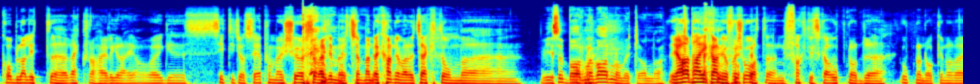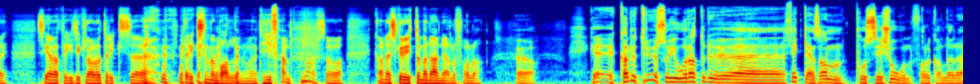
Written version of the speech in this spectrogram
kobla litt uh, vekk fra hele greia. Og jeg uh, sitter ikke og ser på meg sjøl så veldig mye, men det kan jo være kjekt om uh, Vise barnebarn om ikke annet. Ja, de kan jo få se at en faktisk har oppnådd, oppnådd noe. Når de ser at jeg ikke klarer å trikse, trikse med ballen om en 10-15 år, så kan jeg skryte med den i alle fall. Ja. Hva, hva du tror som gjorde at du fikk en sånn posisjon, for å kalle det,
